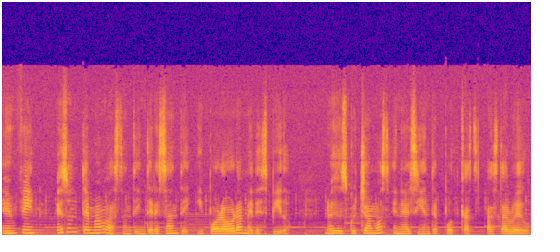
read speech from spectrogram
En fin, es un tema bastante interesante y por ahora me despido. Nos escuchamos en el siguiente podcast. Hasta luego.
